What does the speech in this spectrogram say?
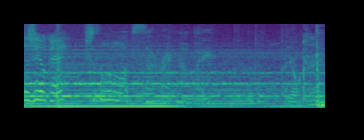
Is she okay? She's a little upset right now, buddy. Are you okay?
